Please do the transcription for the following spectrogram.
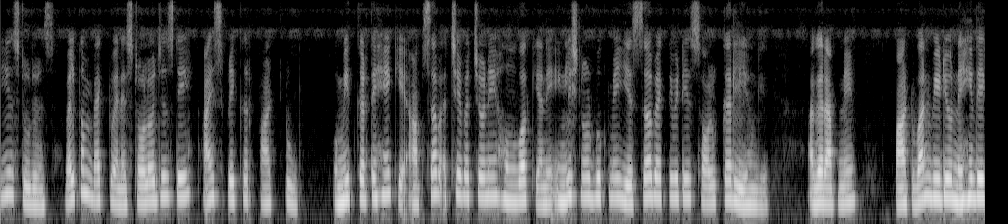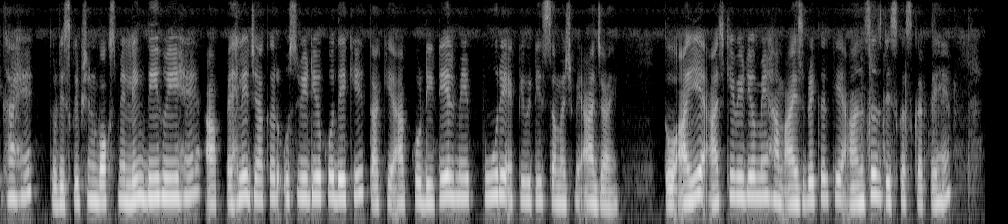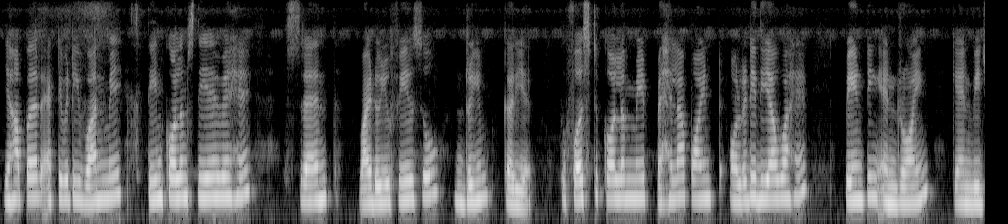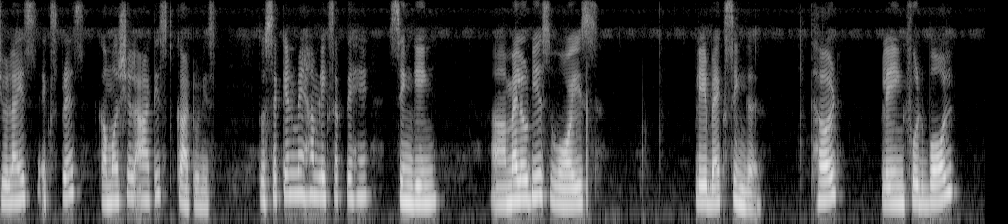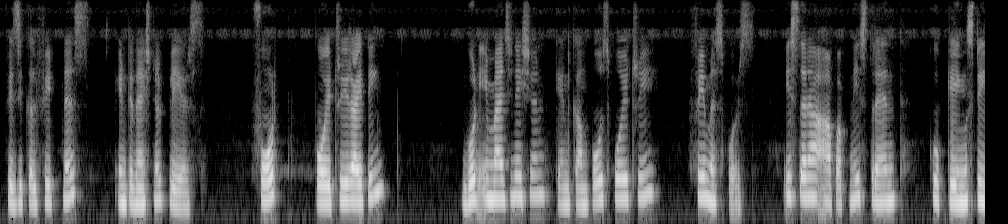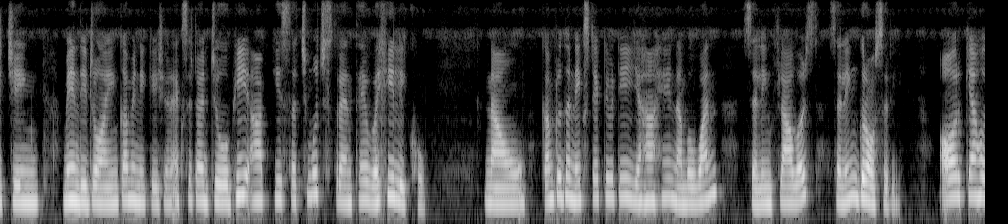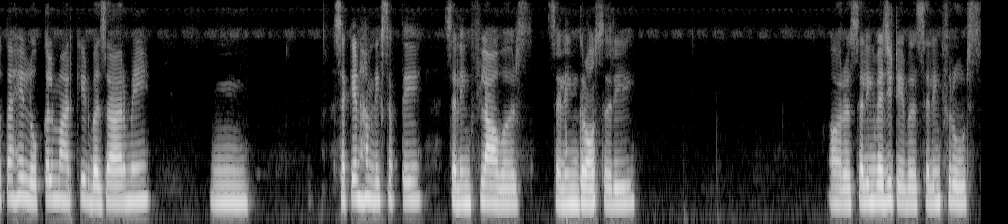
Dear welcome back to an an Astrologers Day Icebreaker Part 2. उम्मीद करते हैं कि आप सब अच्छे बच्चों ने होमवर्क यानी इंग्लिश नोटबुक में ये सब एक्टिविटीज़ सॉल्व कर लिए होंगे। अगर आपने पार्ट वन वीडियो नहीं देखा है तो डिस्क्रिप्शन बॉक्स में लिंक दी हुई है। आप पहले जाकर उस वीडियो को देखिए ताकि आपको डिटेल में पूरे एक्टिविटीज़ समझ में आ जाए। तो आइए आज के वीडियो में हम आइस ब्रेकर के आंसर्स डिस्कस करते हैं। यहाँ पर एक्टिविटी वन में तीन कॉलम्स दिए हुए हैं strength why do you feel so dream career तो फ़र्स्ट कॉलम में पहला पॉइंट ऑलरेडी दिया हुआ है painting and drawing can visualise express commercial artist cartoonist तो सेकंड में हम लिख सकते हैं singing melodious voice playback singer third playing football physical fitness, international players. Fourth, poetry writing, good imagination, can compose poetry, famous poets. इस तरह आप अपनी strength cooking stitching mehndi drawing communication etcetera जो भी आपकी सचमुच स्ट्रेंथ है वही लिखो now come to the next activity यहाँ है number one selling flowers selling grocery और क्या होता है लोकल मार्केट बाज़ार में सेकेंड हम लिख सकते सेलिंग फ्लावर्स सेलिंग ग्रॉसरी और selling vegetables selling fruits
